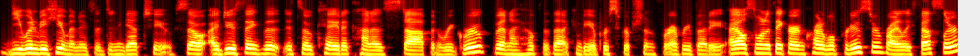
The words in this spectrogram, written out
You wouldn't be human if it didn't get to you. So I do think that it's okay to kind of stop and regroup, and I hope that that can be a prescription for everybody. I also want to thank our incredible producer, Riley Fessler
